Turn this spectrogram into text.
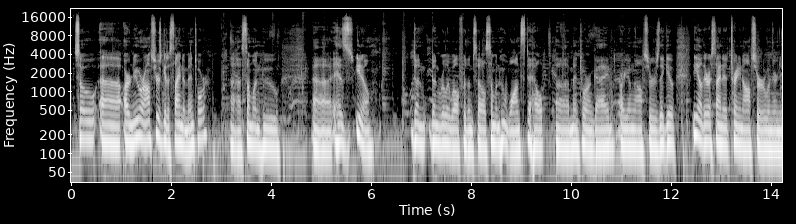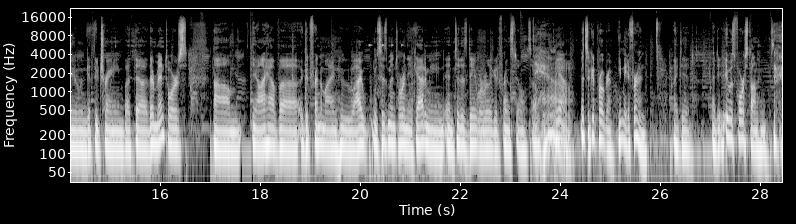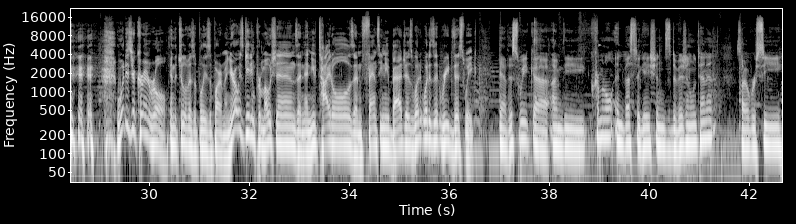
So uh, our newer officers get assigned a mentor, uh, someone who uh, has you know done done really well for themselves, someone who wants to help uh, mentor and guide our young officers. They give you know they're assigned a training officer when they're new and get through training, but uh, they're mentors. Um, you know, I have uh, a good friend of mine who I was his mentor in the academy, and, and to this day we're really good friends still. So yeah, it's a good program. you made a friend. I did, I did. It was forced on him. What is your current role in the Chula Vista Police Department? You're always getting promotions and, and new titles and fancy new badges. What, what does it read this week? Yeah, this week uh, I'm the Criminal Investigations Division Lieutenant. So I oversee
